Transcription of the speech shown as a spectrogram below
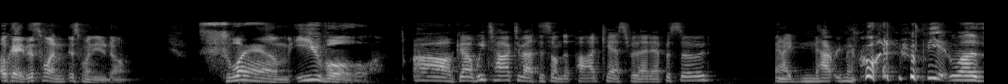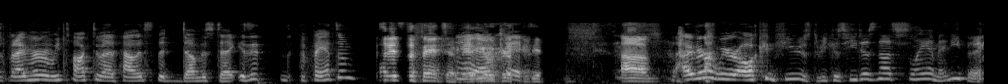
Okay, this one, this one you don't. Slam Evil. Oh god, we talked about this on the podcast for that episode, and I do not remember what movie it was, but I remember we talked about how it's the dumbest tech. Is it the Phantom? That is the Phantom. Yeah, you're okay. correct. Yeah. Um, I remember we were all confused because he does not slam anything.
